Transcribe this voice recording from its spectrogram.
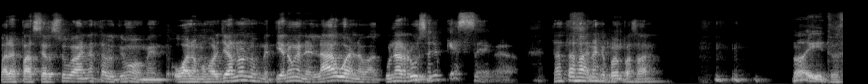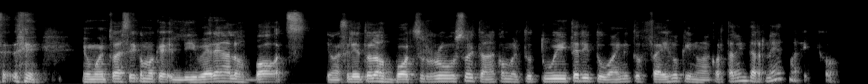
para espaciar su vaina hasta el último momento. O a lo mejor ya nos los metieron en el agua, en la vacuna rusa, yo qué sé, weón. Tantas vainas que pueden pasar. ¿no? Y entonces, en un momento así como que liberen a los bots. Y van a salir todos los bots rusos y te van a comer tu Twitter y tu vaina y tu Facebook y nos va a cortar el internet, marico.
